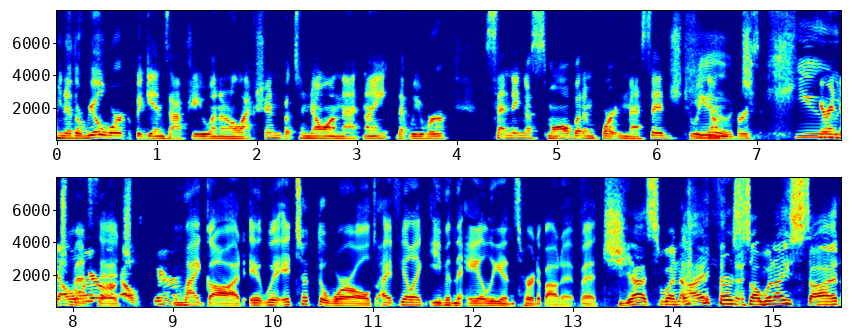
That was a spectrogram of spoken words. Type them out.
you know the real work begins after you win an election but to know on that night that we were sending a small but important message to a young person huge here in delaware or message. elsewhere My God, it w- it took the world. I feel like even the aliens heard about it, bitch. Yes, when I first saw when I saw it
